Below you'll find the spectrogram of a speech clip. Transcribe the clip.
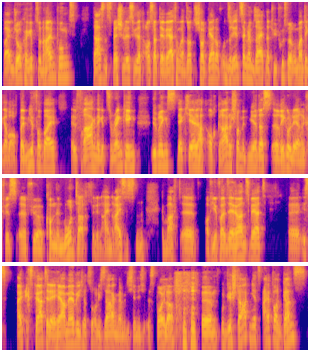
Beim Joker gibt es so einen halben Punkt. Da es ein Special ist, wie gesagt, außerhalb der Wertung. Ansonsten schaut gerne auf unsere Instagram-Seiten, natürlich Fußballromantik, aber auch bei mir vorbei. Elf Fragen, da gibt es ein Ranking. Übrigens, der Kiel hat auch gerade schon mit mir das äh, reguläre Quiz äh, für kommenden Montag, für den 31. gemacht. Äh, auf jeden Fall sehr hörenswert. Äh, ist ein Experte, der Herr. Mehr will ich dazu auch nicht sagen, damit ich hier nicht äh, spoiler. ähm, und wir starten jetzt einfach ganz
